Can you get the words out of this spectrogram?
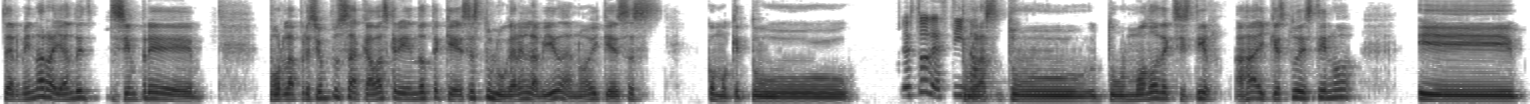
termina rayando y siempre por la presión pues acabas creyéndote que ese es tu lugar en la vida, ¿no? Y que ese es como que tu es tu destino. Tu, tu, modo de existir. Ajá, y que es tu destino. Y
